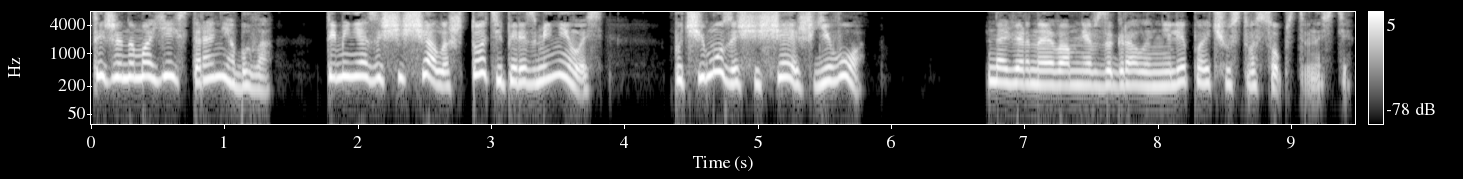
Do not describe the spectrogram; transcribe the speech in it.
Ты же на моей стороне была. Ты меня защищала. Что теперь изменилось? Почему защищаешь его? Наверное, во мне взыграло нелепое чувство собственности.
